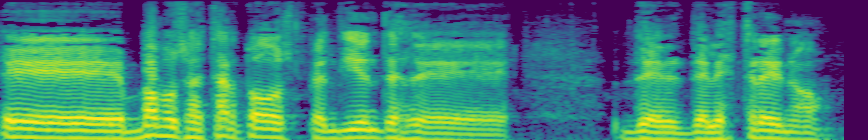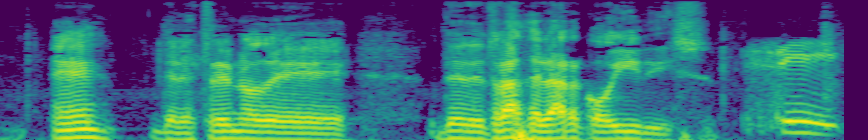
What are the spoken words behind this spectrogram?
eh, vamos a estar todos pendientes de, del estreno, ¿eh? del estreno de, de Detrás del Arco Iris. Sí,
